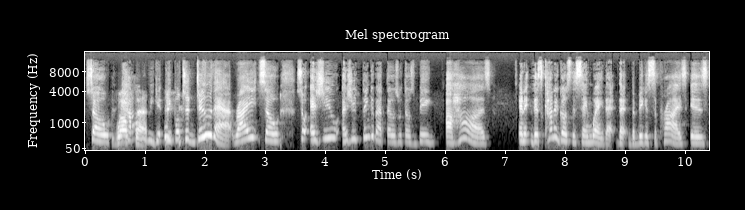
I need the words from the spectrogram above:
So well how said. do we get people to do that right? So so as you as you think about those with those big ahas and it, this kind of goes the same way that that the biggest surprise is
